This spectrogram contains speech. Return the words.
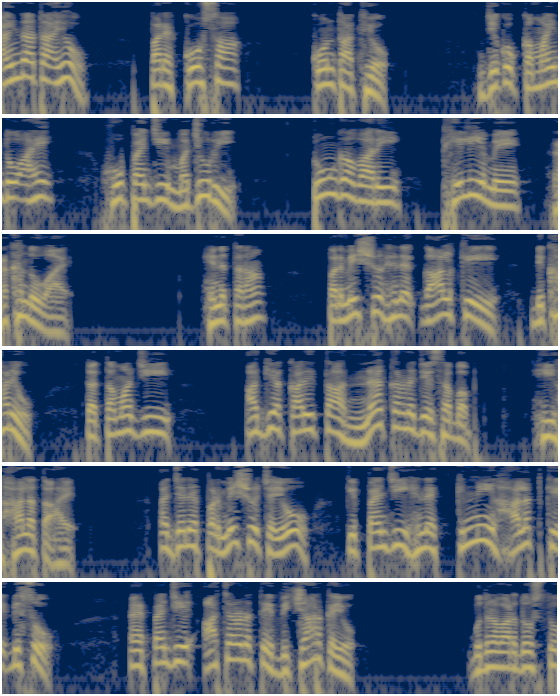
पाईंदा त आहियो पर कोसा कोन था थियो जेको कमाईंदो आहे हू पंहिंजी मजूरी टूंग वारी थेलीअ में रखंदो आहे हिन तरह परमेश्वर हिन ॻाल्हि खे ॾेखारियो त तव्हां जी आज्ञाकारिता न करण जे सबबि ही हालति आहे ऐं जॾहिं परमेश्वर चयो कि पंहिंजी हिन किनी हालति खे ॾिसो ऐं पंहिंजे आचरण ते वीचार कयो ॿुधण वारो दोस्तो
